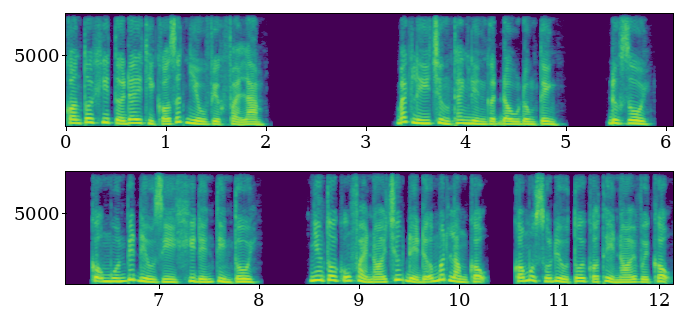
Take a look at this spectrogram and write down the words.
còn tôi khi tới đây thì có rất nhiều việc phải làm. Bách Lý Trường Thanh liền gật đầu đồng tình. Được rồi, cậu muốn biết điều gì khi đến tìm tôi. Nhưng tôi cũng phải nói trước để đỡ mất lòng cậu, có một số điều tôi có thể nói với cậu,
